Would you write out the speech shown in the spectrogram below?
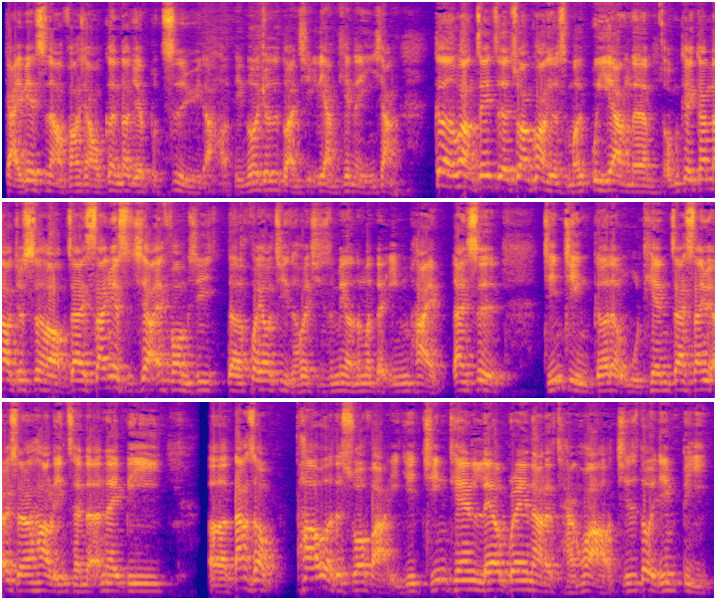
改变市场方向，我个人倒觉得不至于的哈，顶多就是短期一两天的影响。更何况这一次的状况有什么不一样呢？我们可以看到，就是哈，在三月十七号 FOMC 的会后记者会其实没有那么的鹰派，但是仅仅隔了五天，在三月二十二号凌晨的 NAB，呃，当时候 Power 的说法以及今天 Lael Brainard 的谈话哦，其实都已经比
